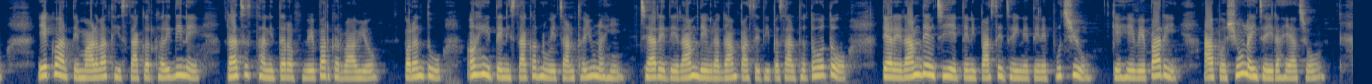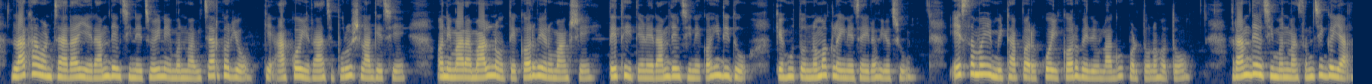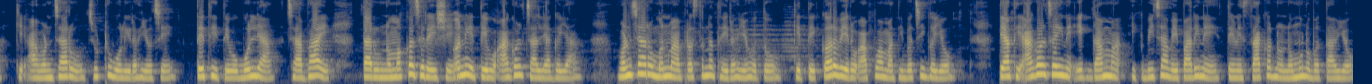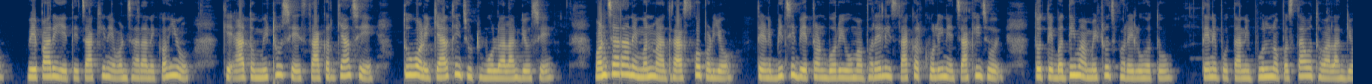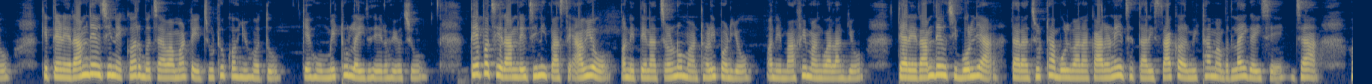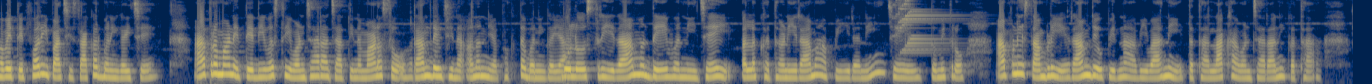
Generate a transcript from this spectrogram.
એકવાર તે માળવાથી સાકર ખરીદીને રાજસ્થાની તરફ વેપાર કરવા આવ્યો. પરંતુ અહીં તેની સાકરનું વેચાણ થયું નહીં. જ્યારે તે રામદેવરા ગામ પાસેથી પસાર થતો હતો, ત્યારે રામદેવજીએ તેની પાસે જઈને તેને પૂછ્યું કે, હે વેપારી, આપ શું લઈ જઈ રહ્યા છો? લાખા વણઝારાએ રામદેવજીને જોઈને મનમાં વિચાર કર્યો કે આ કોઈ રાજપુરુષ લાગે છે અને મારા માલનો તે કરવેરો માંગશે. તેથી તેણે રામદેવજીને કહી દીધું કે હું તો નમક લઈને જઈ રહ્યો છું. એ સમયે મીઠા પર કોઈ કરવેરો લાગુ પડતો ન હતો. રામદેવજી મનમાં સમજી ગયા કે આ વણઝારો જૂઠું બોલી રહ્યો છે. તેથી તેઓ બોલ્યા, જા ભાઈ, તારું નમક જ રહેશે. અને તેઓ આગળ ચાલ્યા ગયા. વણઝારો મનમાં પ્રસન્ન થઈ રહ્યો હતો કે તે કરવેરો આપવામાંથી બચી ગયો. ત્યાંથી આગળ જઈને એક ગામમાં એક બીજા વેપારીને તેણે સાકરનો નમૂનો બતાવ્યો. વેપારીએ તે ચાખીને વણઝારાને કહ્યું કે, આ તો મીઠું છે, સાકર ક્યાં છે? તું વળી ક્યારથી જૂઠું બોલવા લાગ્યો છે? વણઝારાને મનમાં ધ્રાસકો પડ્યો. તેણે બીજી બે ત્રણ બોરીઓમાં ભરેલી સાકર ખોલીને ચાખી જોઈ તો તે બધીમાં મીઠું જ ભરેલું હતું. તેને પોતાની ભૂલનો પસ્તાવો થવા લાગ્યો કે તેણે રામદેવજીને કર બચાવવા માટે જૂઠું કહ્યું હતું કે હું મીઠું લઈ જઈ રહ્યો છું. તે પછી રામદેવજીની પાસે આવ્યો અને તેના ચરણોમાં ઢળી પડ્યો. અને માફી માંગવા લાગ્યો. ત્યારે રામદેવજી બોલ્યા, તારા જૂઠા બોલવાના કારણે જ તારી સાકર મીઠામાં બદલાઈ ગઈ છે. જા, હવે તે ફરી પાછી સાકર બની ગઈ છે. આ પ્રમાણે તે દિવસથી વણઝારા જાતિના માણસો રામદેવજીના અનન્ય ભક્ત બની ગયા. બોલો, શ્રી રામદેવની જય અલખ ધણી રામા પીરની જય. તો મિત્રો આપણે સાંભળીએ રામદેવ પીરના વિવાહની તથા લાખા વણઝારાની કથા.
